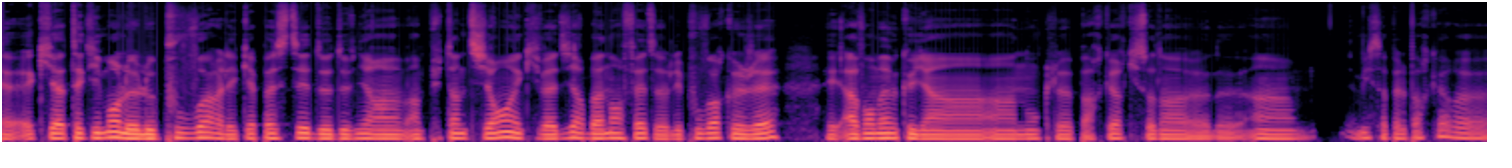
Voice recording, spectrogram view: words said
euh, qui a techniquement le, le pouvoir et les capacités de devenir un, un putain de tyran et qui va dire bah non en fait les pouvoirs que j'ai et avant même qu'il y ait un, un oncle Parker qui soit dans un oui il s'appelle Parker. euh,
